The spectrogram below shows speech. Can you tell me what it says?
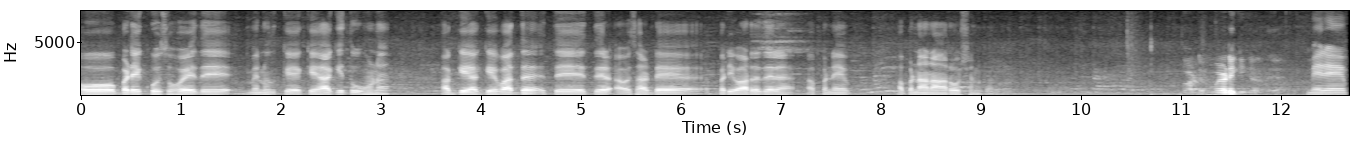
ਉਹ ਬੜੇ ਖੁਸ਼ ਹੋਏ ਤੇ ਮੈਨੂੰ ਕਿਹਾ ਕਿ ਤੂੰ ਹੁਣ ਅੱਗੇ ਅੱਗੇ ਵੱਧ ਤੇ ਤੇਰਾ ਸਾਡੇ ਪਰਿਵਾਰ ਦਾ ਤੇਰਾ ਆਪਣੇ ਆਪਣਾ ਨਾਮ ਰੋਸ਼ਨ ਕਰ ਤੁਹਾਡੇ ਡੈਡੀ ਕੀ ਕਰਦੇ ਆ? ਮੇਰੇ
